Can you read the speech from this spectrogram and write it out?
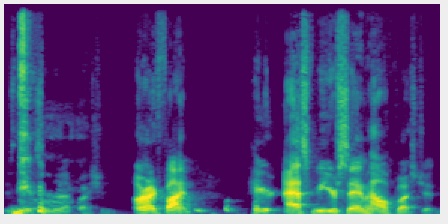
is the answer to that question. All right, fine. Here, ask me your Sam Howell question.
